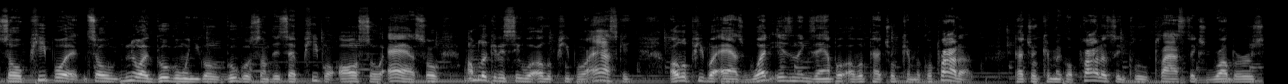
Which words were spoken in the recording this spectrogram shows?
So people, so you know at Google when you go Google something, it said people also ask. So I'm looking to see what other people are asking. Other people ask, what is an example of a petrochemical product? Petrochemical products include plastics, rubbers,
